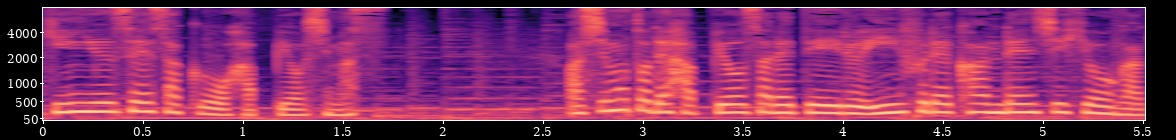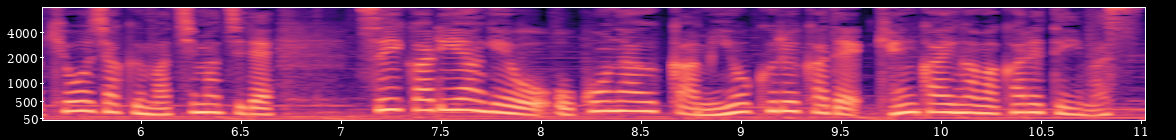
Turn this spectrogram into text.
金融政策を発表します。足元で発表されているインフレ関連指標が強弱まちまちで追加利上げを行うか見送るかで見解が分かれています。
